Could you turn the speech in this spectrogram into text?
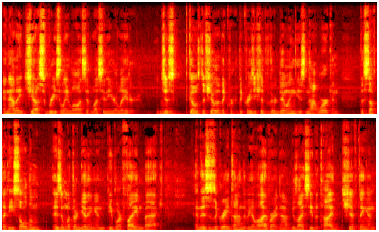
and now they just recently lost it less than a year later. It mm-hmm. just goes to show that the, cr- the crazy shit that they're doing is not working. The stuff that he sold them isn't what they're getting, and people are fighting back. And this is a great time to be alive right now because I see the tide shifting, and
